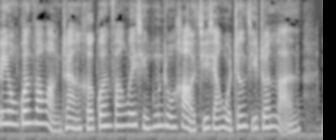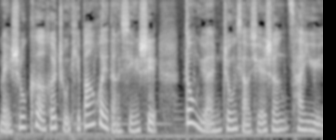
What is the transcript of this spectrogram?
利用官方网站和官方微信公众号吉祥物征集专栏、美术课和主题班会等形式，动员中小学生参与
